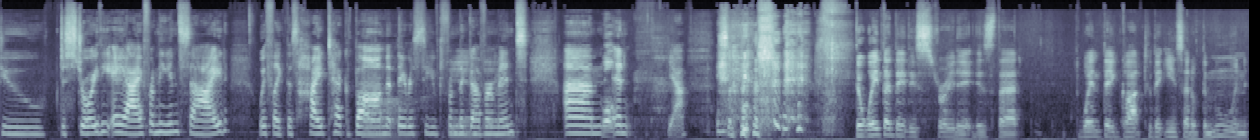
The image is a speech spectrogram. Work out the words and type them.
to destroy the AI from the inside with like this high tech bomb that they Oh, received from the the government. Um, Well- and yeah. the way that they destroyed it is that when they got to the inside of the moon,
